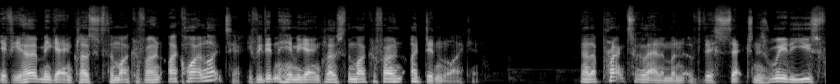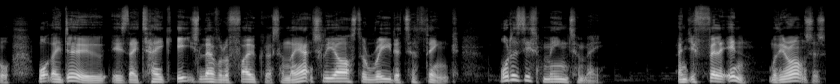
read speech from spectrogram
If you heard me getting closer to the microphone, I quite liked it. If you didn't hear me getting closer to the microphone, I didn't like it. Now, the practical element of this section is really useful. What they do is they take each level of focus and they actually ask the reader to think, what does this mean to me? And you fill it in with your answers.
